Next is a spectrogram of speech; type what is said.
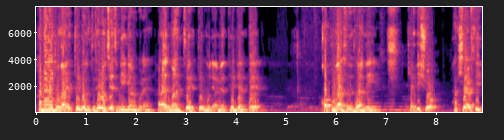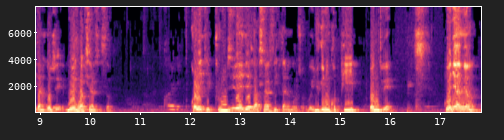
하나의 더 많은 혜택은 세 번째 혜택 얘기하는 거네. 하나의 더 많은 혜택은 뭐냐면 대대한데 커피 마시는 사람이 can be sure 확실할 수 있다는 거지. 뭐에서 확실할 수 있어? 퀄리티 퀄리티, 품질에 대해서 확신할 수 있다는 거죠. 뭐 유기농 커피 원두에. 왜냐하면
